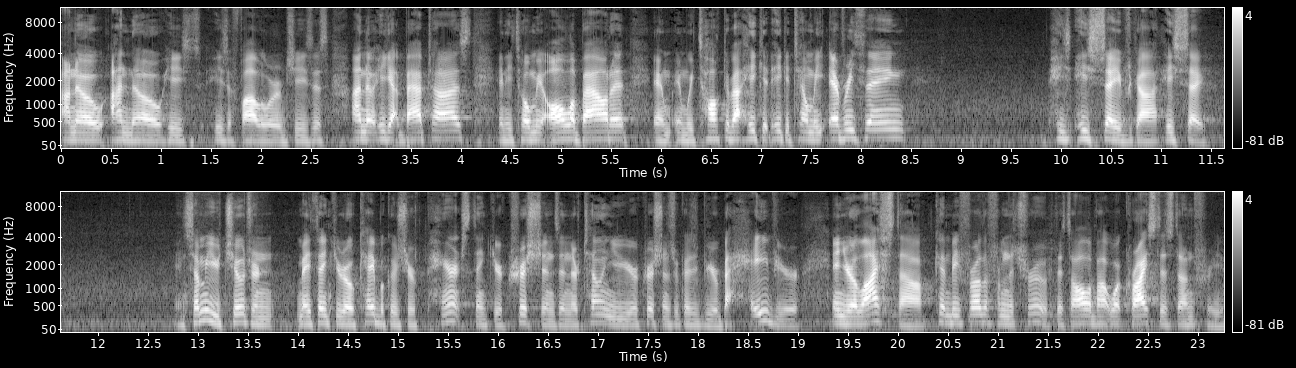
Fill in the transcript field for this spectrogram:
I know, I know he's, he's a follower of Jesus. I know he got baptized and he told me all about it. And, and we talked about, he could, he could tell me everything. He's, he's saved, God. He's saved. And some of you children may think you're okay because your parents think you're Christians and they're telling you you're Christians because of your behavior and your lifestyle can be further from the truth. It's all about what Christ has done for you.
